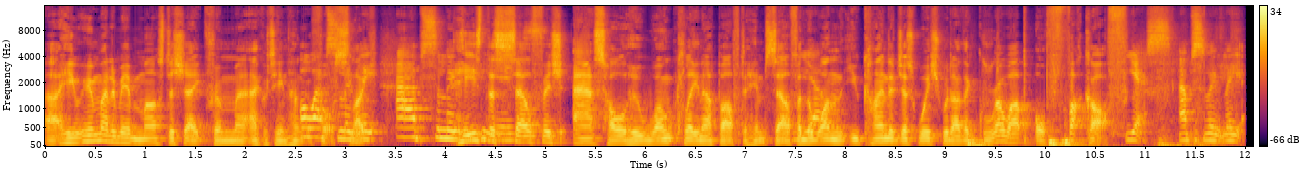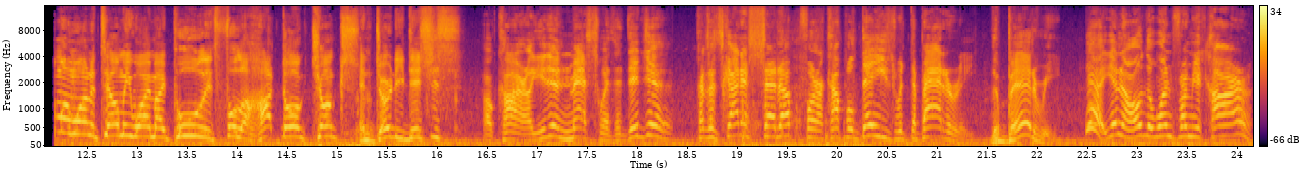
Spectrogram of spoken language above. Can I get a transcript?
uh, he, he reminded me of Master Shake from uh, Aqua Teen Hunger Oh, Force. absolutely, Like, absolutely. he's he the is. selfish asshole who won't clean up after himself, and Yeah. the one that you kind of just wish would either grow up or fuck off. Yes, absolutely. Someone want to tell me why my pool is full of hot dog chunks and dirty dishes? Oh, Carl, you didn't mess with it, did you? Because it's got to set up for a couple days with the battery. The battery? Yeah, you know, the one from your car.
